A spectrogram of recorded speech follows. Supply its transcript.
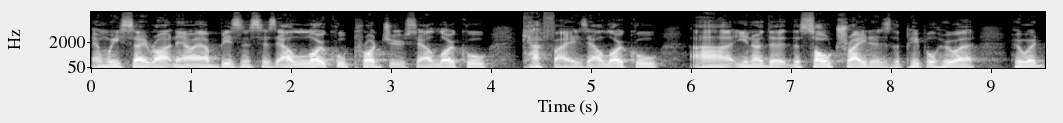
and we say right now our businesses, our local produce, our local cafes, our local, uh, you know, the, the sole traders, the people who are who are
